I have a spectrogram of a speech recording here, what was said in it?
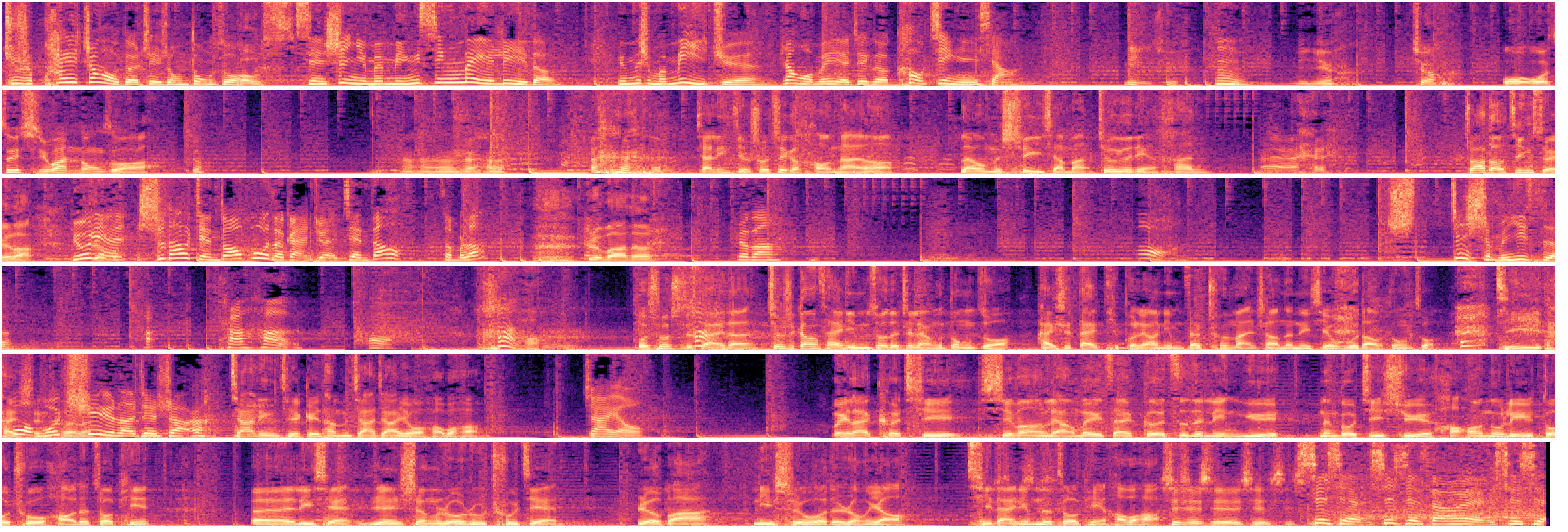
就是拍照的这种动作，显示你们明星魅力的。有没有什么秘诀，让我们也这个靠近一下？秘诀，嗯，你就我我最习惯的动作啊，就。嘉玲姐说这个好难啊，来我们试一下嘛，就有点憨，抓到精髓了，有点石头剪刀布的感觉，剪刀怎么了？热巴呢？热巴，哦，这什么意思？擦擦汗，哦。汗好，我说实在的，就是刚才你们做的这两个动作，还是代替不了你们在春晚上的那些舞蹈动作，记忆太深刻了。过不去了这事儿。嘉玲姐给他们加加油，好不好？加油！未来可期，希望两位在各自的领域能够继续好好努力，多出好的作品。呃，李现，人生若如初见；热巴，你是我的荣耀。期待你们的作品，好不好？谢谢，谢谢，谢谢，谢谢，谢谢三位，谢谢。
